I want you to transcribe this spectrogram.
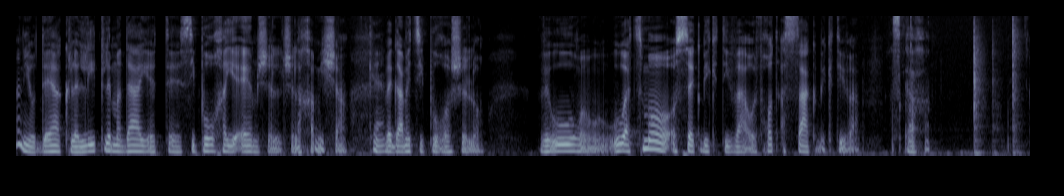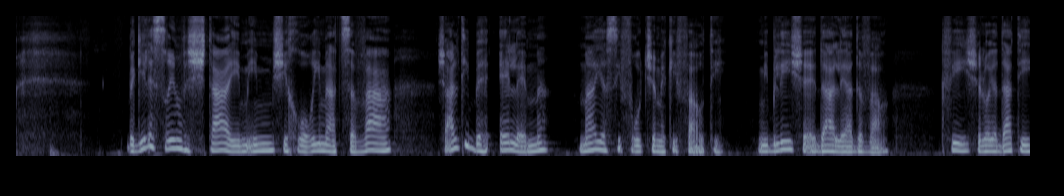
אני יודע, כללית למדי, את אה, סיפור חייהם של, של החמישה, כן. וגם את סיפורו שלו. והוא הוא עצמו עוסק בכתיבה, או לפחות עסק בכתיבה. אז ככה. בגיל 22, עם שחרורי מהצבא, שאלתי בהלם מהי הספרות שמקיפה אותי, מבלי שאדע עליה דבר. כפי שלא ידעתי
